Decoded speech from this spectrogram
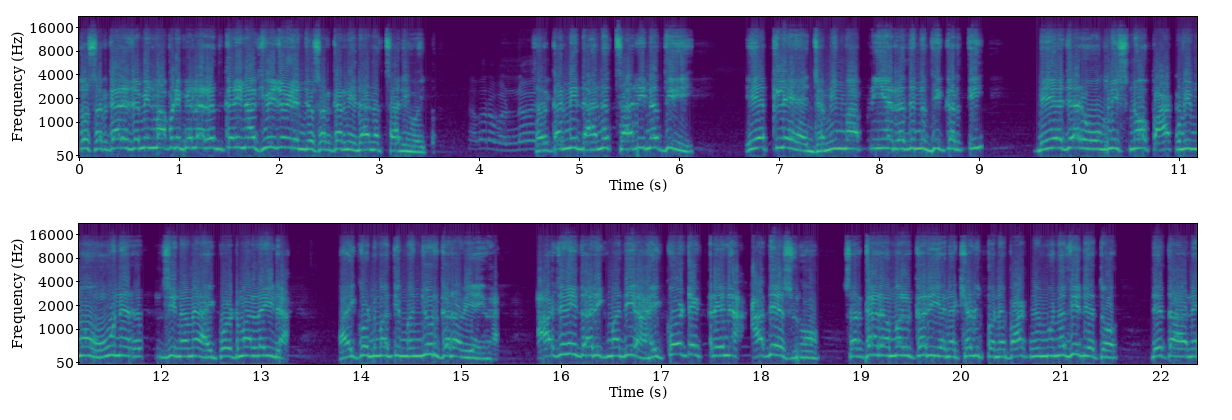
તો સરકારે જમીન આપણી પેલા રદ કરી નાખવી જોઈએ ને જો સરકારની દાનત સારી હોય તો. સરકારની દાનત સારી નથી. એટલે જમીન માપણી એ રદ નથી કરતી. બે હજાર ઓગણીસ નો પાક વીમો હું ને રતનસિંહ અમે હાઈકોર્ટમાં લઈડા હાઈકોર્ટમાંથી મંજૂર કરાવી આવ્યા. આજની તારીખમાંથી હાઈકોર્ટે કરેલા આદેશનો સરકાર અમલ કરી અને ખેડૂતોને પાક વીમો નથી દેતો, દેતા અને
